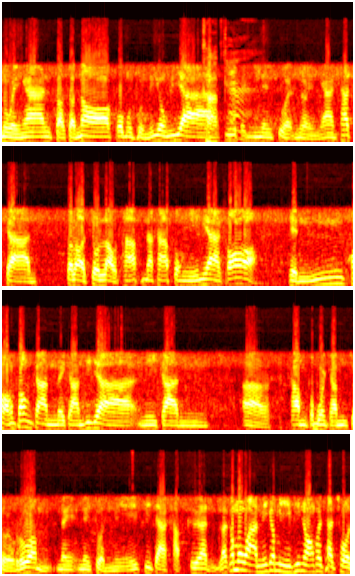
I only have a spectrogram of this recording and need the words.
หน่วยงานสสนกรมอุตุนิยมวิทยาครับที่ค่ะเป็นในส่วนหน่วยงานคาดการณ์ตลอดจนเหล่าทัพนะครับ ตรงนี้เนี่ยก็ เห็นพ้องต้องกันในการที่จะมีการอ่าทำกระบวนการมีส่วนร่วมในในส่วนนี้ที่จะขับเคลื่อน แล้วก็เมื่อวานนี้ก็มีพี่น้องประชาชน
